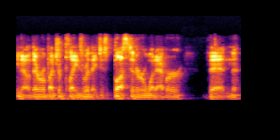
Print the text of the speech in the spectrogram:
you know, there were a bunch of plays where they just busted or whatever, then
